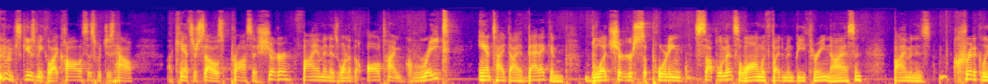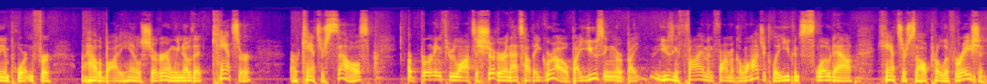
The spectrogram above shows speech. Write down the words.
excuse me, glycolysis, which is how uh, cancer cells process sugar. Thiamine is one of the all-time great anti diabetic and blood sugar supporting supplements, along with vitamin B3, niacin. Thiamine is critically important for how the body handles sugar, and we know that cancer or cancer cells are burning through lots of sugar, and that's how they grow. By using or by using thiamine pharmacologically, you can slow down cancer cell proliferation.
